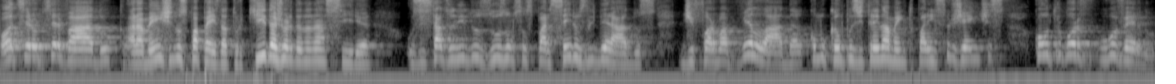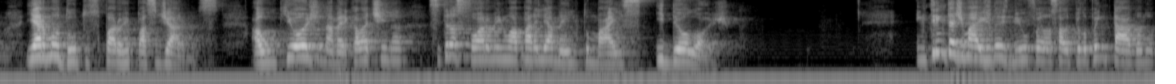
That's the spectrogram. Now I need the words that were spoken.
Pode ser observado claramente nos papéis da Turquia e da Jordânia na Síria, os Estados Unidos usam seus parceiros liderados de forma velada como campos de treinamento para insurgentes contra o governo e armodutos para o repasse de armas. Algo que hoje, na América Latina, se transforma em um aparelhamento mais ideológico. Em 30 de maio de 2000 foi lançado pelo Pentágono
